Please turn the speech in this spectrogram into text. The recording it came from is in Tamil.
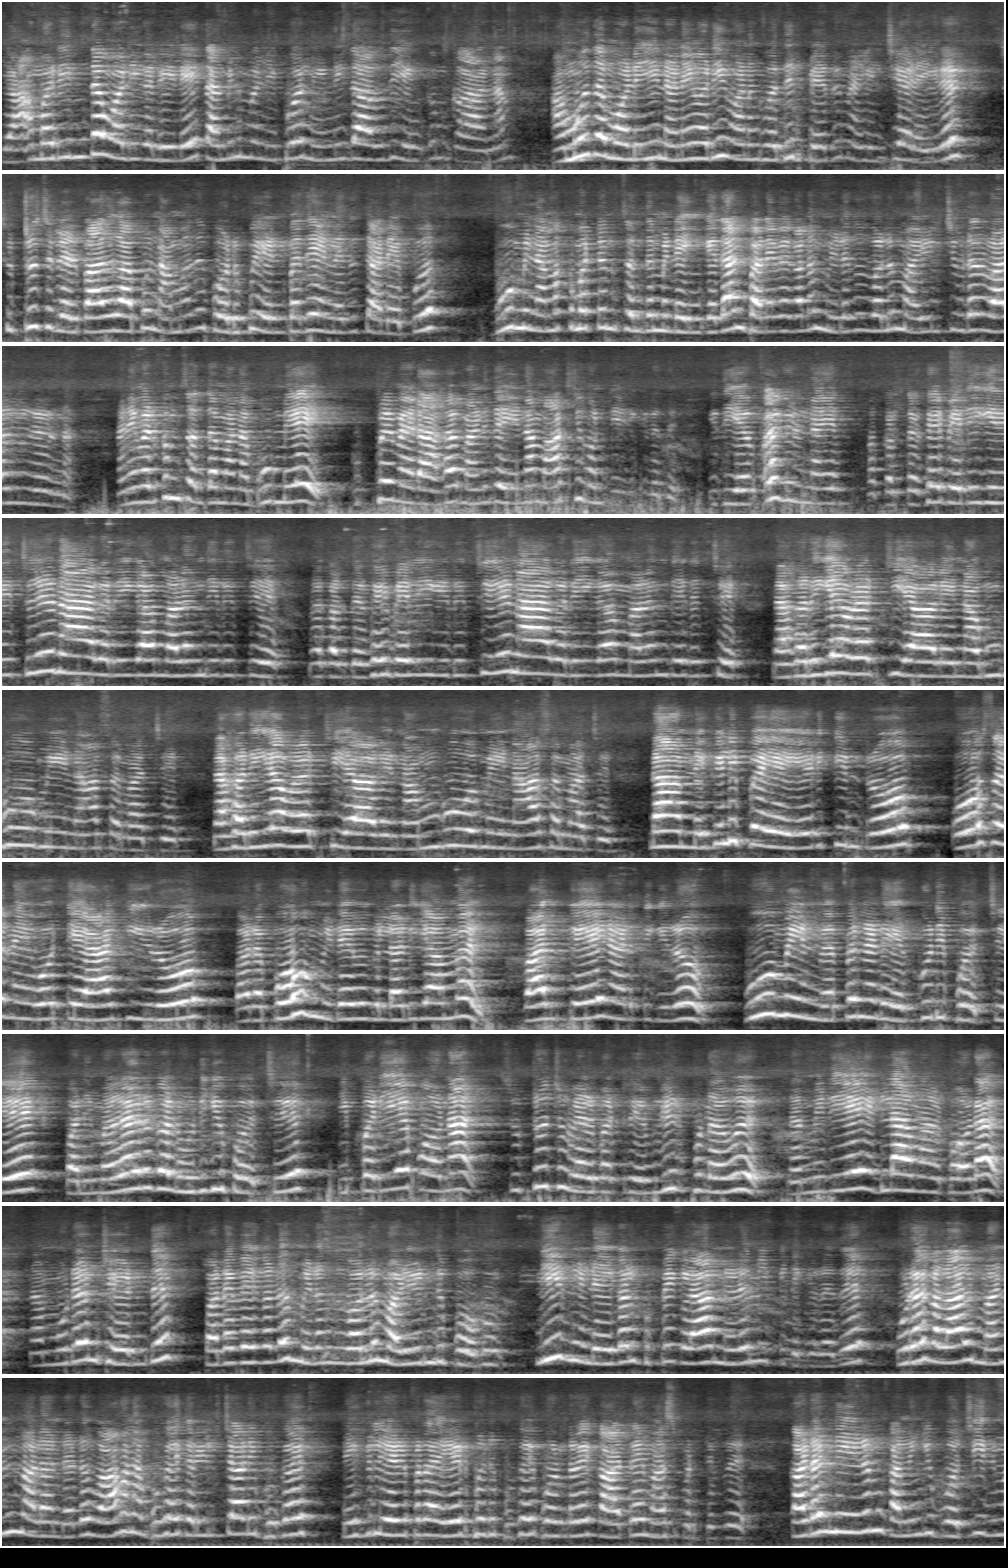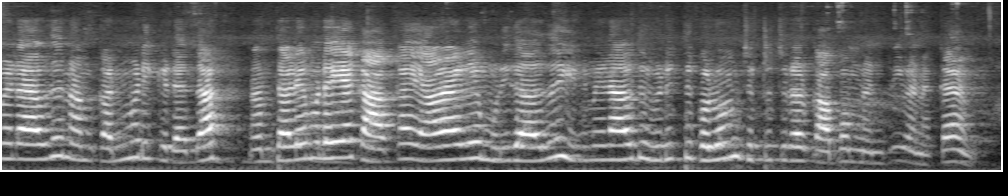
யாமறிந்த மொழிகளிலே தமிழ் மொழி போல் இனிதாவது எங்கும் காணம். அமுத மொழியின் அனைவரையும் வணங்குவதில் பெரும் மகிழ்ச்சி அடைகிறேன். சுற்றுச்சூழல் பாதுகாப்பு நமது பொறுப்பு என்பதே எனது தலைப்பு. பூமி நமக்கு மட்டும் சொந்தமில்லை இங்கேதான் பறவைகளும் விலங்குகளும் மகிழ்ச்சியுடன் வாழ்கின்றன. அனைவருக்கும் சொந்தமான பூமியே குப்பை மேடாக மனித இனம் மாற்றிக் கொண்டிருக்கிறது. இது எவ்வளவு நயம் மக்கள் தொகை பெருகிருச்சு நாகரிகம் வளர்ந்திருச்சு மக்கள் தொகை பெருகிருச்சு நாகரிகம் வளர்ந்திருச்சு நகரிய வளர்ச்சியாலே நம்பூமி நாசமாச்சு. நகரிய வளர்ச்சியாலே நம்பூமி நாசமாச்சு. நாம் நெகிழிப்பையை எடுக்கின்றோம் ஓசனை ஓட்டை ஆக்கிறோம் வரப்போகும் இடைவுகள் அறியாமல் வாழ்க்கையை நடத்துகிறோம். பூமியின் வெப்பநிலையை கூடி போச்சு பனிமலர்கள் உருகி போச்சு இப்படியே போனால் சுற்றுச்சூழல் பற்றிய விழிப்புணர்வு நம்மிடையே இல்லாமல் போனால் நம்முடன் சேர்ந்து பறவைகளும் விலங்குகளும் அழிந்து போகும். நீர்நிலைகள் குப்பைகளால் நிரம்பி கிடக்கிறது. உரங்களால் மண் மலர்ந்தது. வாகன புகை தொழிற்சாலை புகை நெகிழ் ஏற்பட ஏற்படு புகை போன்றவை காற்றை மாசுபடுத்துகிறது கடல் நீரும் கலங்கி போச்சு. இனிமேலாவது நம் கண்மூடி கிடந்தால் நம் தலைமுறையை காக்க யாராலே முடியாது. இனிமேலாவது விடுத்துக்கொள்ளும் சுற்றுச்சூழல் காப்போம். நன்றி. வணக்கம்.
